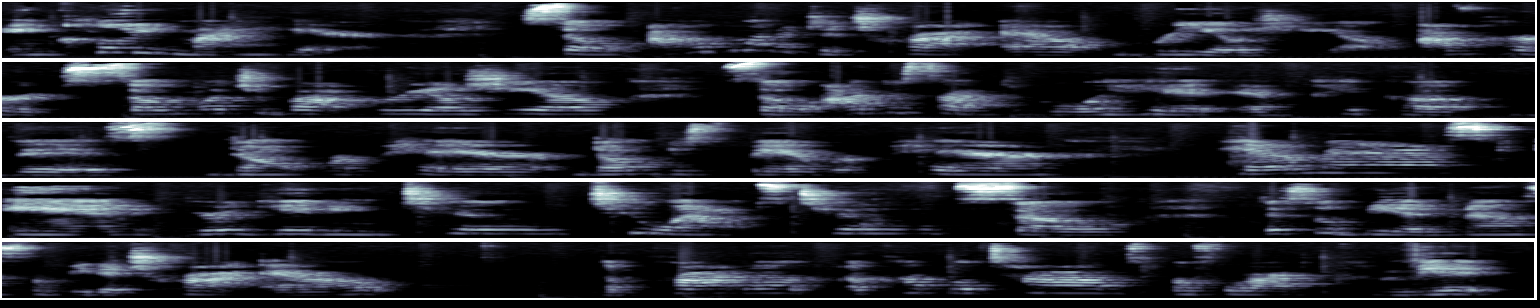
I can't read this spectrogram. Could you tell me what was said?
including my hair. So I wanted to try out Briogeo. I've heard so much about Briogeo, so I decided to go ahead and pick up this Don't Repair, Don't Despair Repair hair mask and you're getting two two ounce tubes so this will be enough for me to try out the product a couple times before I commit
